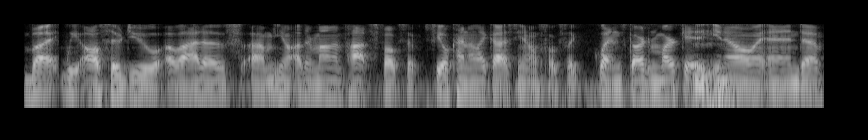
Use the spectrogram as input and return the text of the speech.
but we also do a lot of um, you know other mom and pops folks that feel kind of like us you know folks like glen's garden market Mm-hmm. you know and um,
